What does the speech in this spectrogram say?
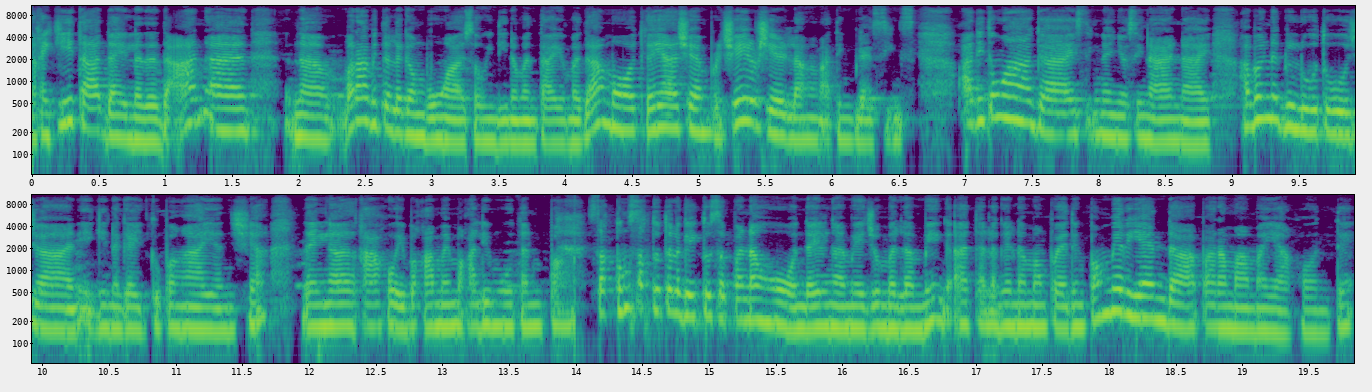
nakikita, dahil nadadaanan, na marami talagang bunga. So hindi naman tayo madamot. Kaya syempre, share-share lang ang ating blessings. At ito nga guys, tingnan nyo si nanay. Habang nagluluto dyan, eh, ginaguide ko pa nga yan siya. Dahil nga kako, eh, baka may makalimutan pang. Saktong-sakto talaga ito sa panahon dahil nga medyo malamig at talaga namang pwedeng pang merienda para mamaya konti.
